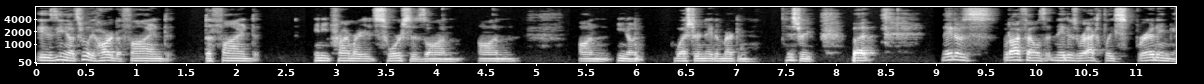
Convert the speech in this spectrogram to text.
is, you know, it's really hard to find to find any primary sources on on on you know Western Native American history. But natives, what I found was that natives were actually spreading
